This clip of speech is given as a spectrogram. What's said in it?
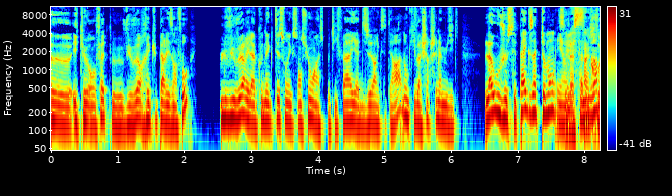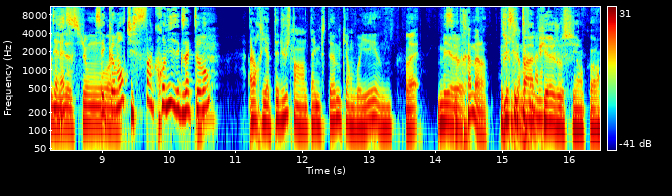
euh, et que en fait le viewer récupère les infos. Le viewer, il a connecté son extension à Spotify, à Deezer, etc. Donc il va chercher la musique. Là où je sais pas exactement et la ça nous intéresse, c'est euh, comment tu synchronises exactement. Alors il y a peut-être juste un timestamp qui est envoyé. Ouais. Mais C'est euh, très malin. Est-ce mais que c'est pas un malin. piège aussi encore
